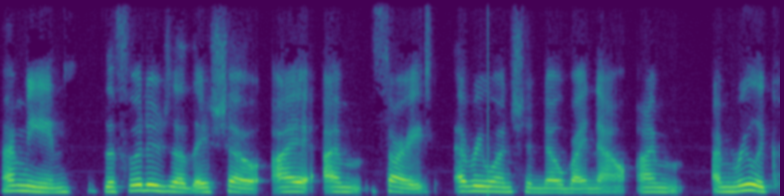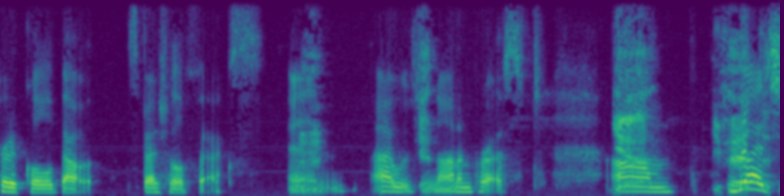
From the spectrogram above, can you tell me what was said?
I mean, the footage that they show, I I'm sorry, everyone should know by now. I'm I'm really critical about special effects, and I was Yeah. not impressed. Yeah. Um, but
